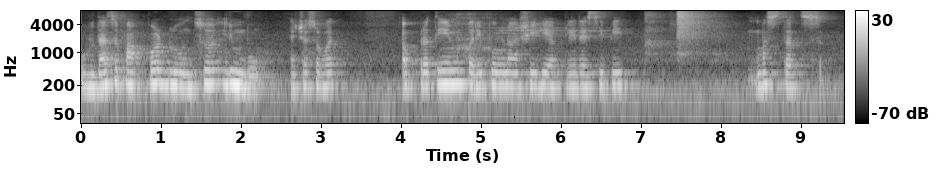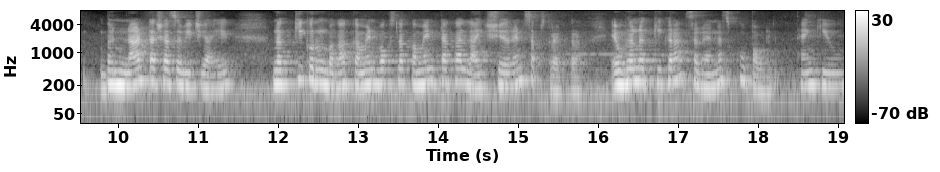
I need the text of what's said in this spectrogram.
उडदाचं पापड लोणचं लिंबू याच्यासोबत अप्रतिम परिपूर्ण अशी ही आपली रेसिपी मस्तच. भन्नाट अशा चवीची आहे. नक्की करून बघा. कमेंट बॉक्सला कमेंट टाका लाईक शेअर अँड सबस्क्राईब करा. एवढं नक्की करा. सगळ्यांनाच खूप आवडेल. Thank you.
